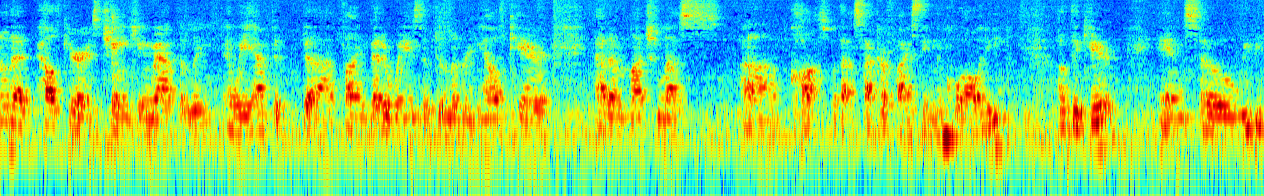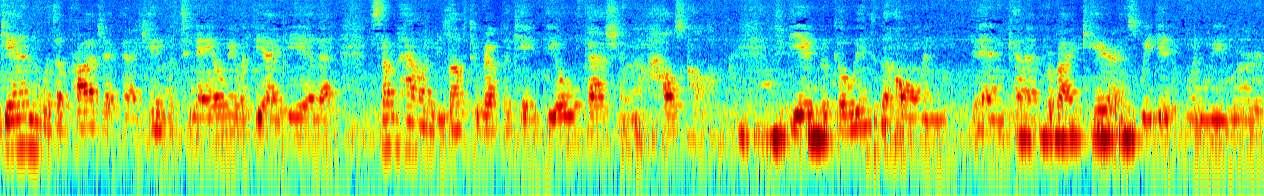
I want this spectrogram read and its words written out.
know that healthcare is changing rapidly, and we have to uh, find better ways of delivering healthcare at a much less um, cost without sacrificing the quality of the care. And so we began with a project that I came with to Naomi with the idea that somehow we'd love to replicate the old-fashioned house call, to be able to go into the home and, and kind of provide care as we did when we were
